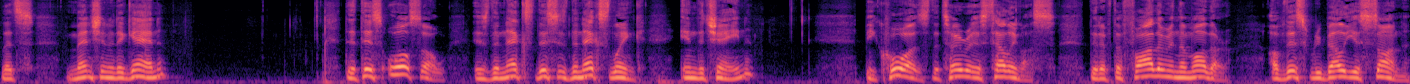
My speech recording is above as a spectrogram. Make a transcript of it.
let's mention it again, that this also is the next this is the next link in the chain because the Torah is telling us that if the father and the mother of this rebellious son,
